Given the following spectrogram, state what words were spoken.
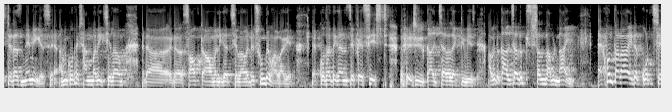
স্ট্যাটাস নেমে গেছে। আমি কোথায় সাংবাদিক ছিলাম এটা এটা সফট আওয়ামী লীগের ছিলাম এটা শুনতে ভালো লাগে। এক কোথা থেকে আনছে ফেসিস্ট কালচারাল অ্যাক্টিভিস্ট আমি তো কালচারাল সাথে আমি নাই। এখন তারা এটা করছে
